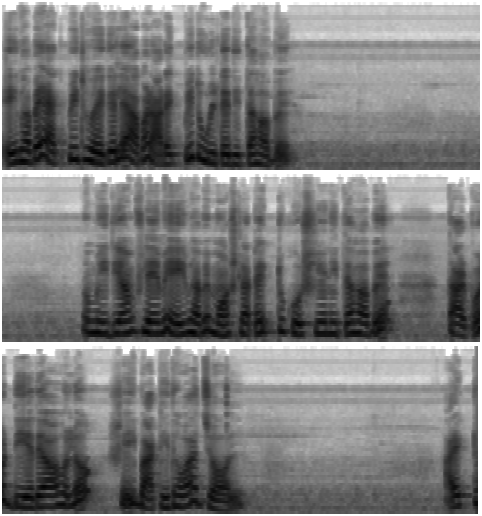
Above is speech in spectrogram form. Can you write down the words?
এইভাবে এক পিঠ হয়ে গেলে আবার আরেক পিঠ উল্টে দিতে হবে। তো মিডিয়াম ফ্লেমে এইভাবে মশলাটা একটু কষিয়ে নিতে হবে। তারপর দিয়ে দেওয়া হলো সেই বাটি ধোয়া জল। আর একটু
